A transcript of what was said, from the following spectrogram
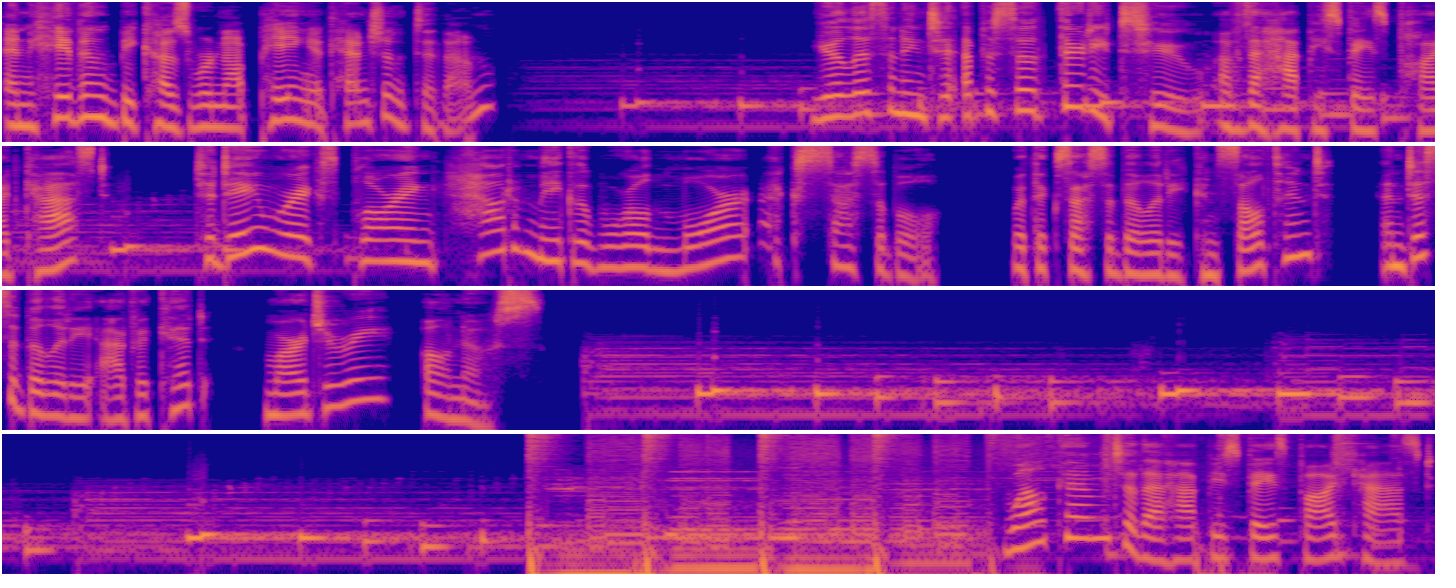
and hidden because we're not paying attention to them. You're listening to episode 32 of the Happy Space podcast. Today, we're exploring how to make the world more accessible with accessibility consultant and disability advocate Marjorie Aunos. Welcome to the Happy Space Podcast,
